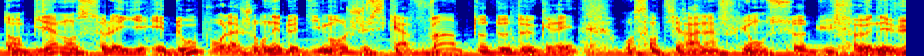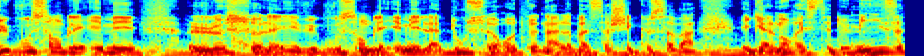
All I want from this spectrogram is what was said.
temps bien ensoleillé ensoleillé et doux pour la journée de dimanche jusqu'à 22 degrés. On sentira l'influence du feu. Et vu que vous semblez aimer le soleil, et vu que vous semblez aimer la douceur automnale, bah sachez que ça va également rester de mise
